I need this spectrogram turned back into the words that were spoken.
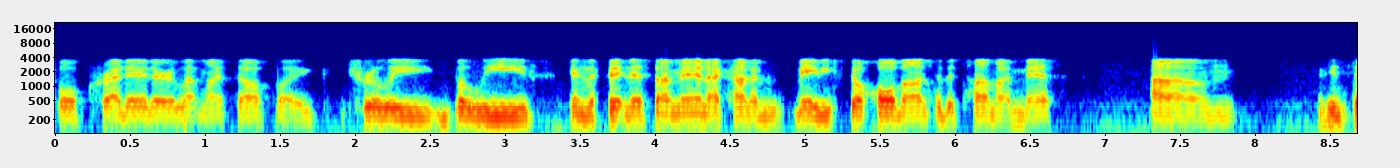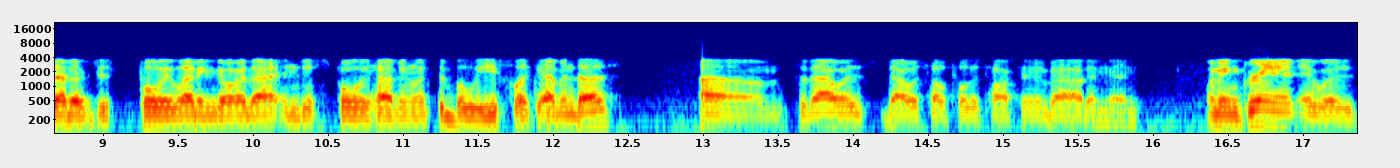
full credit or let myself like truly believe in the fitness I'm in. I kind of maybe still hold on to the time I missed um, instead of just fully letting go of that and just fully having like the belief like Evan does. Um, so that was that was helpful to talk to him about. And then, I mean, Grant, it was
